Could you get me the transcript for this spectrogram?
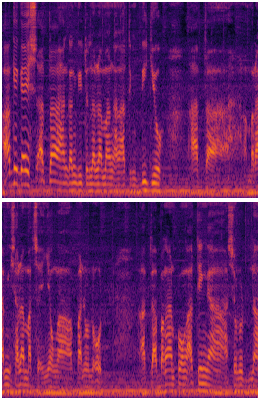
Okay guys, at ah, hanggang dito na lamang ang ating video. At ah, maraming salamat sa inyong ah, panonood. At abangan po ang ating ah, sunod na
